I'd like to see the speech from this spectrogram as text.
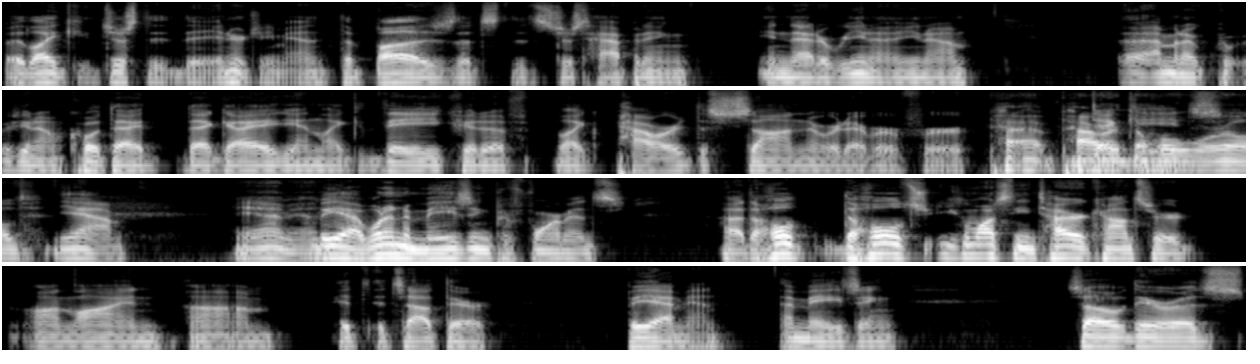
but like just the, the energy, man, the buzz that's that's just happening in that arena. You know, uh, I'm gonna you know quote that that guy again. Like they could have like powered the sun or whatever for Pa- powered the whole world. Yeah, Yeah, man. but yeah, what an amazing performance. Uh, the whole the whole you can watch the entire concert online. Um, it, it's out there. But yeah, man, amazing. So there was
